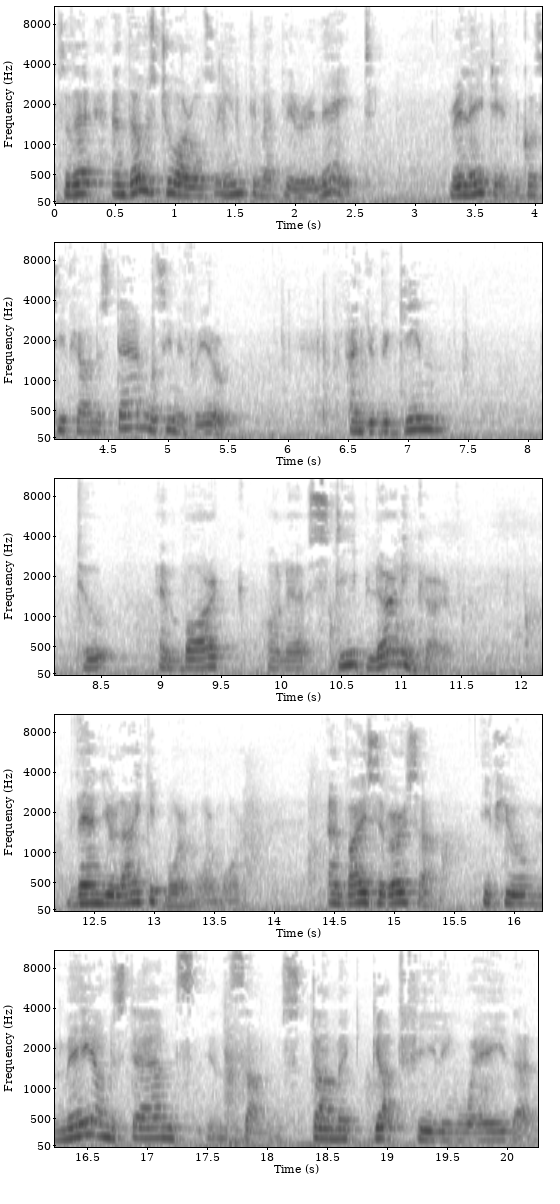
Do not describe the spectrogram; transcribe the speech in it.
So that, and those two are also intimately relate, related because if you understand what's in it for you, and you begin to embark on a steep learning curve, then you like it more and more and more. And vice versa. If you may understand in some stomach gut feeling way that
